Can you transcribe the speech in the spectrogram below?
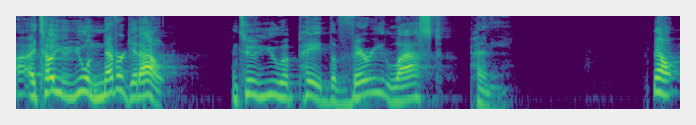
I tell you, you will never get out until you have paid the very last penny. Now,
